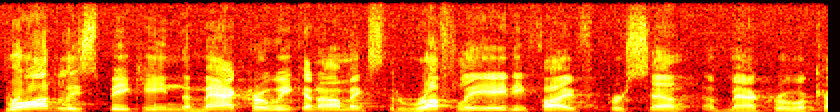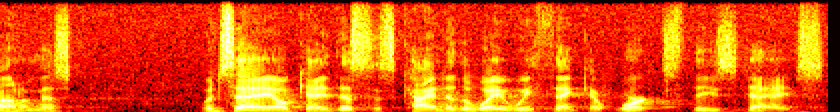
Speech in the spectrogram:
broadly speaking, the macroeconomics that roughly 85% of macroeconomists would say, okay, this is kind of the way we think it works these days.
